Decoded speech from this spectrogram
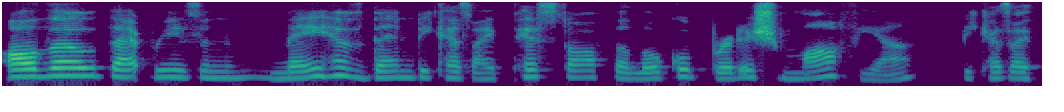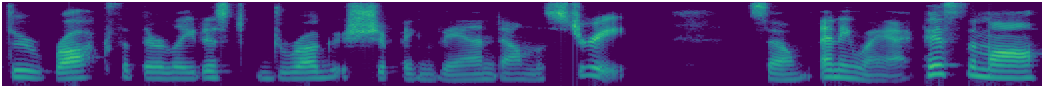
Although that reason may have been because I pissed off the local British mafia because I threw rocks at their latest drug shipping van down the street. So, anyway, I pissed them off,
